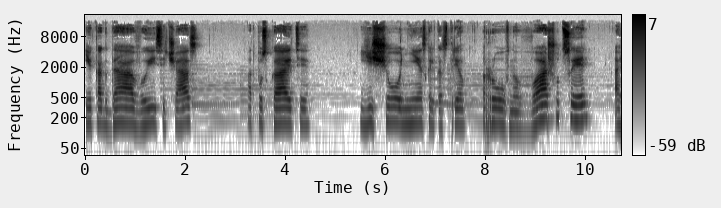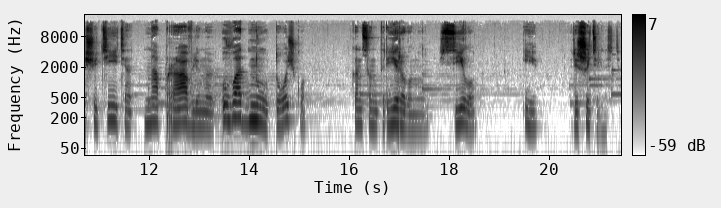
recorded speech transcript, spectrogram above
И когда вы сейчас отпускаете еще несколько стрел ровно в вашу цель, ощутите направленную в одну точку концентрированную силу и решительность.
